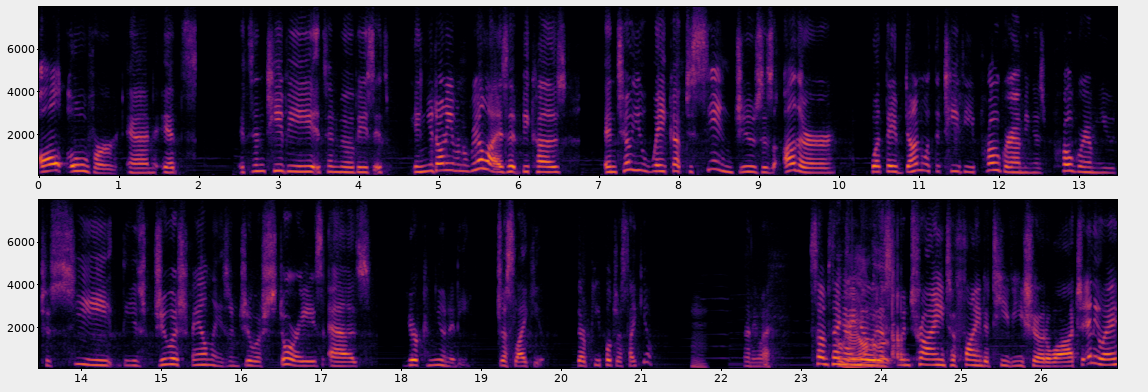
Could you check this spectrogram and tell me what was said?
all over, and it's it's in TV, it's in movies, it's and you don't even realize it because until you wake up to seeing Jews as other, what they've done with the TV programming is program you to see these Jewish families and Jewish stories as your community, just like you. They're people just like you. Hmm. Anyway, something Okay, I gonna- noticed when trying to find a TV show to watch. Anyway,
